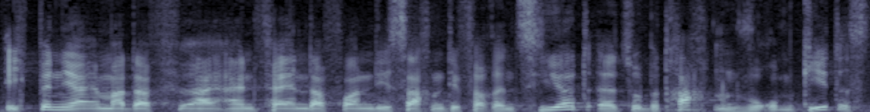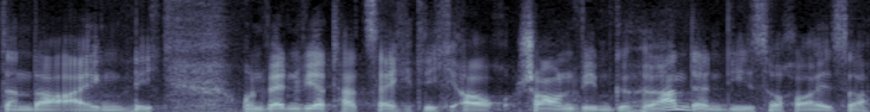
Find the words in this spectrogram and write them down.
Ich bin ja immer dafür, ein Fan davon, die Sachen differenziert äh, zu betrachten. Und worum geht es denn da eigentlich? Und wenn wir tatsächlich auch schauen, wem gehören denn diese Häuser?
